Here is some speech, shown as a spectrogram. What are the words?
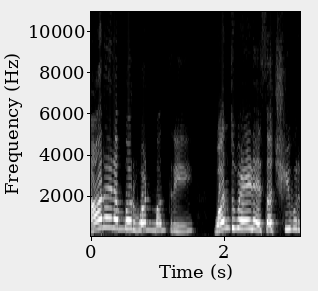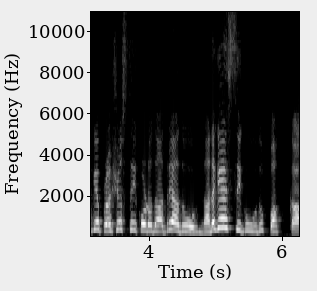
ನಾನೇ ನಂಬರ್ ಒನ್ ಮಂತ್ರಿ ಒಂದು ವೇಳೆ ಸಚಿವರಿಗೆ ಪ್ರಶಸ್ತಿ ಕೊಡೋದಾದ್ರೆ ಅದು ನನಗೆ ಸಿಗುವುದು ಪಕ್ಕಾ.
